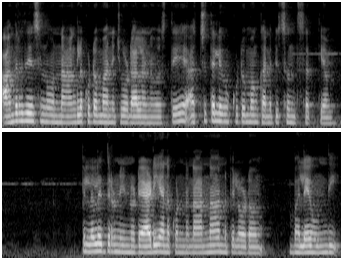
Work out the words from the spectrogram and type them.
ఆంధ్రదేశంలో ఉన్న ఆంగ్ల కుటుంబాన్ని చూడాలని వస్తే అచ్చు తెలుగు కుటుంబం కనిపిస్తుంది సత్యం. పిల్లలిద్దరూ నిన్ను డాడీ అనకుండా నాన్న అని పిలవడం భలే ఉంది.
